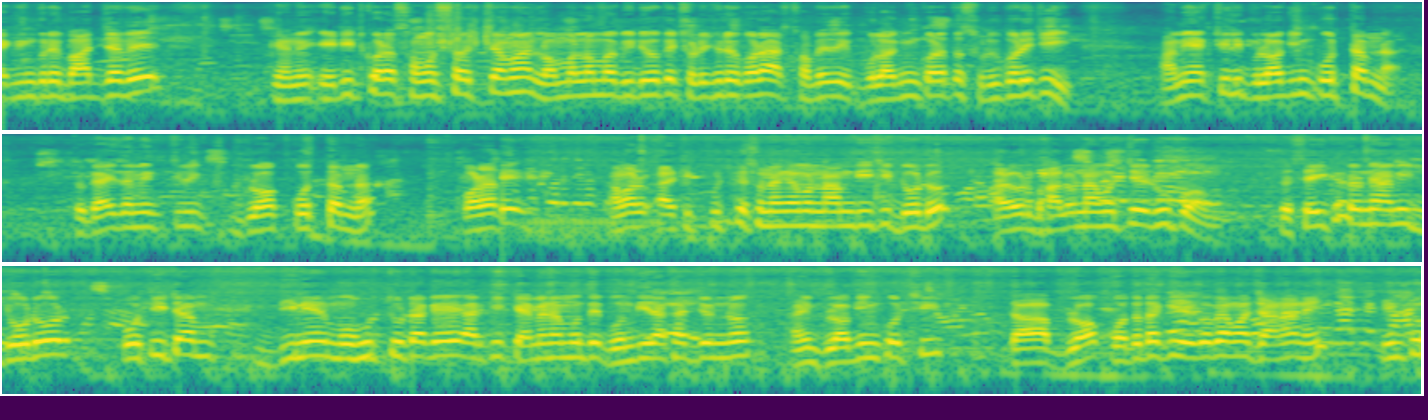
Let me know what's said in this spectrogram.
একদিন করে বাদ যাবে। কেন এডিট করার সমস্যা হচ্ছে আমার, লম্বা লম্বা ভিডিওকে ছোটো ছোটো করা, আর সবে ব্লগিং করা তো শুরু করেছি। আমি অ্যাকচুয়ালি ব্লগিং করতাম না। তো গাইজ আমি অ্যাকচুয়ালি ব্লগ করতাম না। করাতে আমার আর কি পুচকে সোনাকে আমার নাম দিয়েছি ডোডো, আর ওর ভালো নাম হচ্ছে রূপম। তো সেই কারণে আমি ডোডোর প্রতিটা দিনের মুহূর্তটাকে আর কি ক্যামেরার মধ্যে বন্দি রাখার জন্য আমি ব্লগিং করছি। তা ব্লগ কতটা কি এগোবে আমার জানা নেই, কিন্তু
